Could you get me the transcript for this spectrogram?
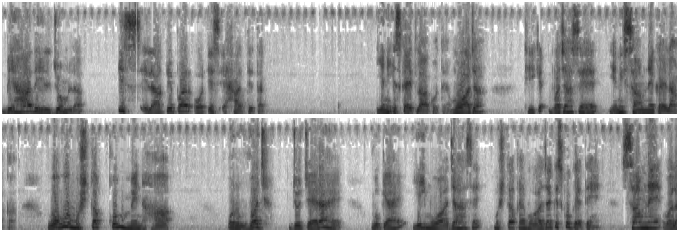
بهذه الجملة اس علاقے پر اور اس احاطے تک۔ یعنی اس کا اطلاق ہوتا ہے۔ مواجہ، ٹھیک ہے، وجہ سے ہے یعنی سامنے کا علاقہ۔ وہ مشتق منہا اور وجہ، جو چہرہ ہے، وہ کیا ہے؟ یہی مواجہ سے، مشتق ہے، مواجہ کس کو کہتے ہیں؟ سامنے والا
